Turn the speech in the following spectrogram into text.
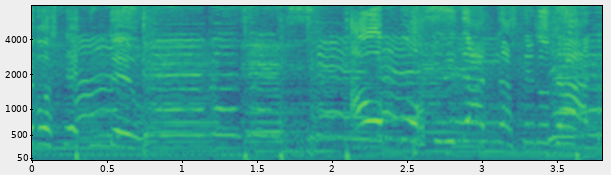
É você com Deus. A oportunidade está sendo dada.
